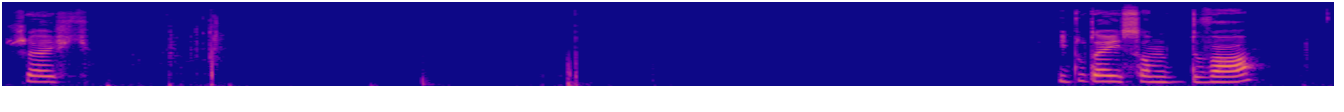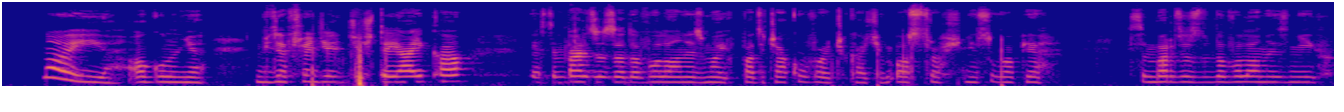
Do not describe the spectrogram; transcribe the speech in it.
Sześć. I tutaj są dwa. No i ogólnie widzę wszędzie gdzieś te jajka. Jestem bardzo zadowolony z moich patyczaków. Oj, czekajcie, ostrość nie złapię. Jestem bardzo zadowolony z nich.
